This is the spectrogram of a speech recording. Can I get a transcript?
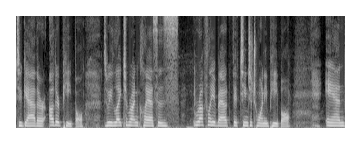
to gather other people. So we like to run classes roughly about 15 to 20 people. And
